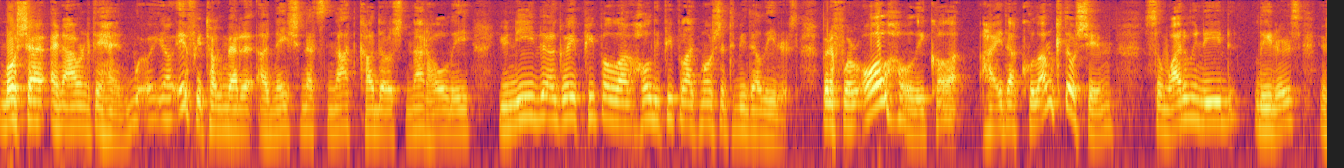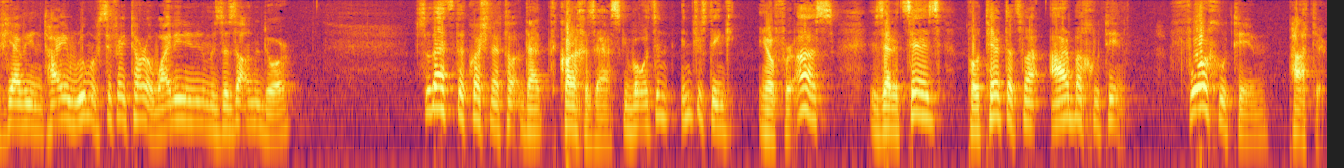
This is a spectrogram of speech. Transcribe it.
Moshe and Aaron at the hand? You know, if we're talking about a, a nation that's not kadosh, not holy, you need uh, great people, uh, holy people like Moshe to be their leaders. But if we're all holy, kol kulam kadoshim, so why do we need leaders? If you have an entire room of Sifrei Torah, why do you need a mezuzah on the door? So that's the question that, that Korach is asking. But what's interesting, you know, for us is that it says poter tatzma arba chutim, four chutim pater,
